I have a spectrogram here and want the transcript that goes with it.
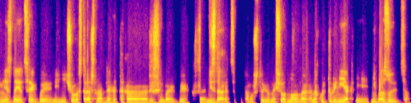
мне здаецца як бы нічога страшного для гэтага рэжыма як бы не здарыцца потому что ён еще одно на, на культуры ніяк не не базуецца.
